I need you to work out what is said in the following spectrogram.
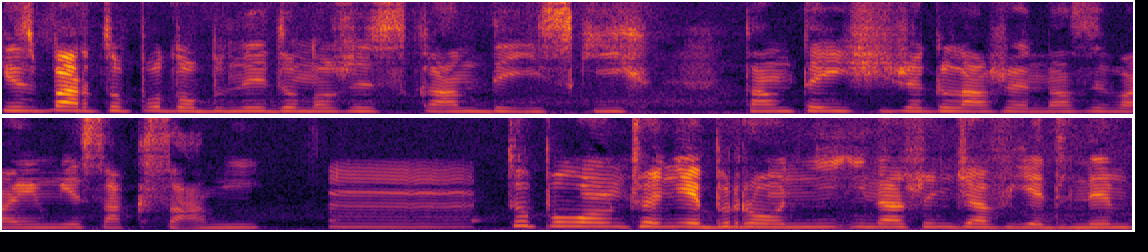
Jest bardzo podobny do noży skandyjskich. Tamtejsi żeglarze nazywają je saksami. To połączenie broni i narzędzia w jednym,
